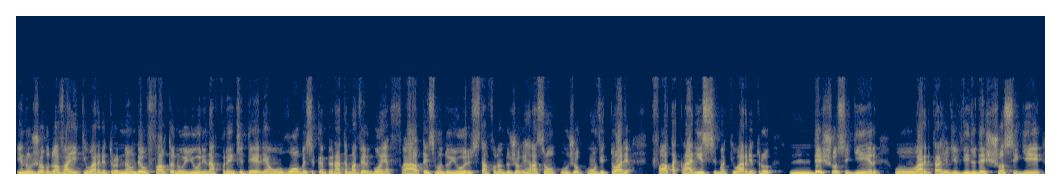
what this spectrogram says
e no jogo do Havaí, que o árbitro não deu falta no Yuri na frente dele. É um roubo esse campeonato, é uma vergonha. Falta em cima do Yuri. Você está falando do jogo em relação ao jogo com o Vitória. Falta claríssima que o árbitro deixou seguir, o arbitragem de vídeo deixou seguir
